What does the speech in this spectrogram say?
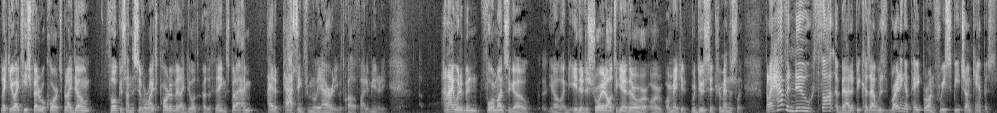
like you, I teach federal courts, but I don't focus on the civil rights part of it. I do other, other things, but I, I'm I had a passing familiarity with qualified immunity, and I would have been four months ago, you know, either destroy it altogether or, or, or make it reduce it tremendously. But I have a new thought about it because I was writing a paper on free speech on campus,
